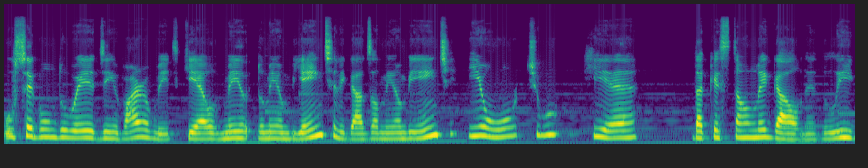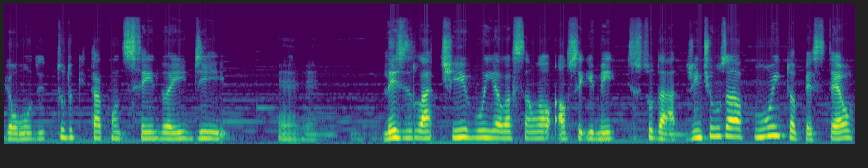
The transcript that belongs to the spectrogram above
o segundo E de environment, que é o meio, do meio ambiente, ligados ao meio ambiente, e o último, que é da questão legal, né, do legal, de tudo que está acontecendo aí de é, legislativo em relação ao, ao segmento estudado. A gente usa muito a Pestel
